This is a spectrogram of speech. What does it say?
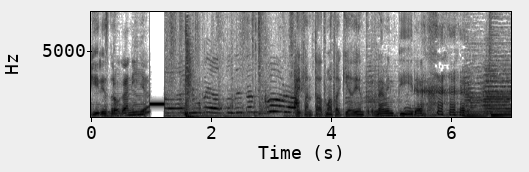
¿Quieres droga, niña? Cosas. Hay fantasmas aquí adentro, una mentira.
